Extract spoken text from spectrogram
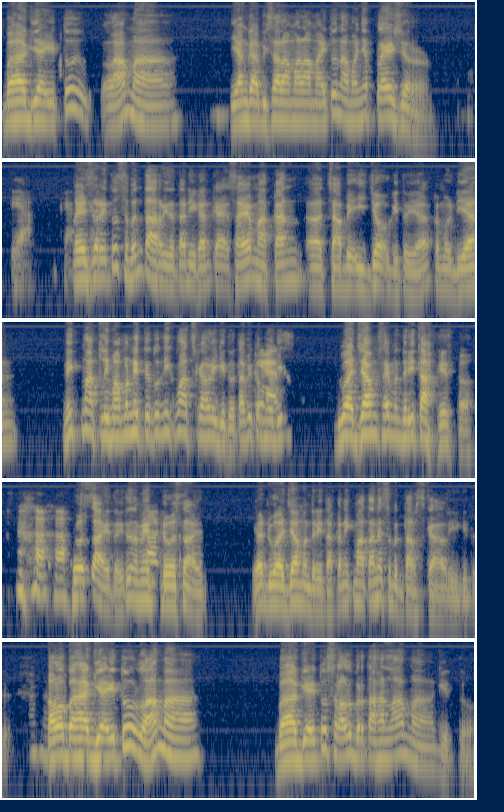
bahagia itu lama yang nggak bisa lama-lama itu namanya pleasure Ya. Oke. Pleasure itu sebentar gitu tadi kan kayak saya makan eh, cabai hijau gitu ya, kemudian nikmat lima menit itu nikmat sekali gitu, tapi kemudian Yes. dua jam saya menderita gitu. Dosa itu, itu namanya dosa itu. Ya dua jam menderita, kenikmatannya sebentar sekali gitu. Mhm. Kalau bahagia itu lama, bahagia itu selalu bertahan lama gitu.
